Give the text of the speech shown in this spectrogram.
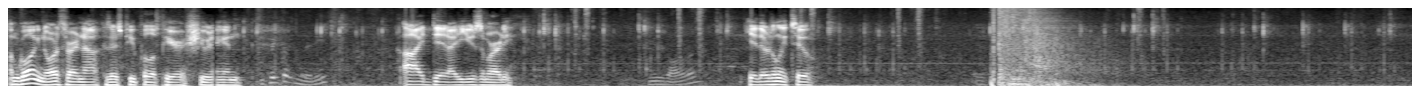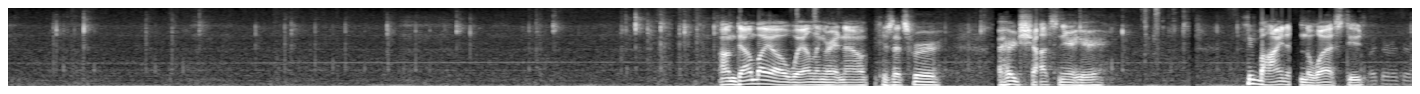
I'm going north right now because there's people up here shooting, and You picked up minis? I did. I used them already. You use all of them? Yeah, there's only two. I'm down by uh, Wailing right now because that's where I heard shots near here. I think behind us in the west, dude. Right there, right there.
